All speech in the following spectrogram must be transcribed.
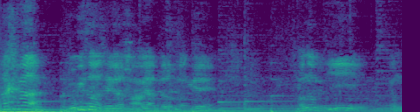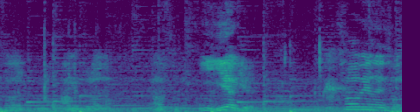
하지만 여기서 제가 마음에 안 들었던 게 저는 이 영상을 마음에 들어 않았습니다. 이 이야기를 처음에는 저는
